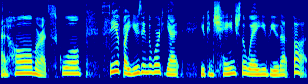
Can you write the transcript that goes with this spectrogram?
at home, or at school, see if by using the word yet, you can change the way you view that thought.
